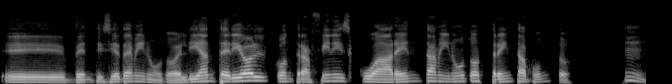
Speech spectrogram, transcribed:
27 eh, minutos. El día anterior contra Phoenix, 40 minutos, 30 puntos. Hmm.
